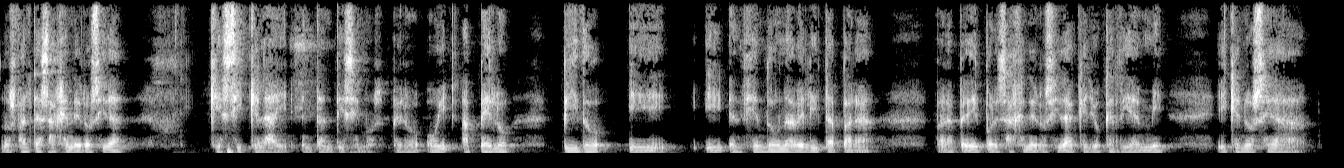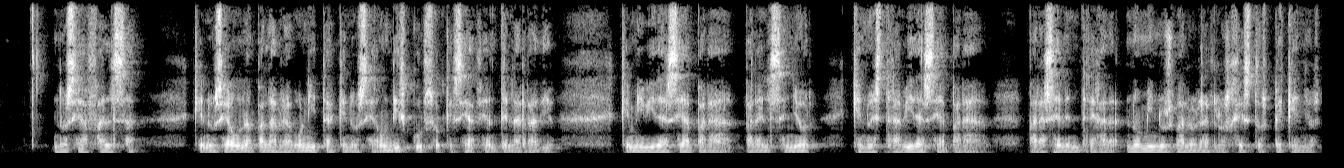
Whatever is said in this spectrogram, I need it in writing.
nos falta esa generosidad que sí que la hay en tantísimos, pero hoy apelo, pido y, y enciendo una velita para, para pedir por esa generosidad que yo querría en mí y que no sea, no sea falsa, que no sea una palabra bonita, que no sea un discurso que se hace ante la radio, que mi vida sea para, para el Señor, que nuestra vida sea para, para ser entregada, no minusvalorar los gestos pequeños,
